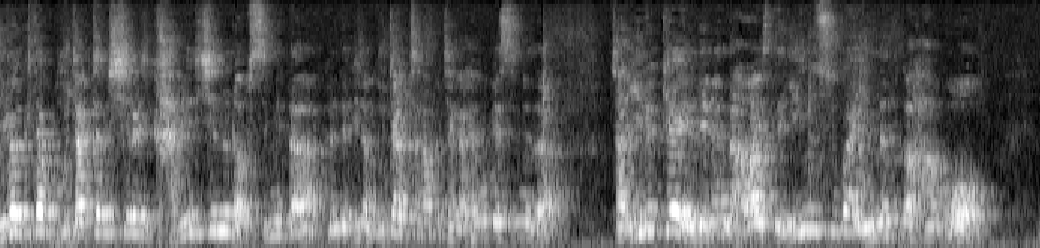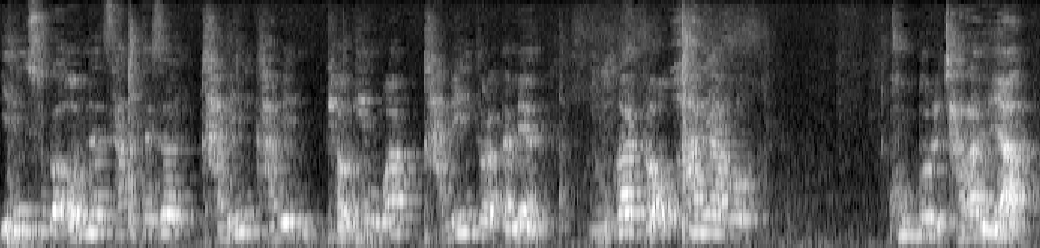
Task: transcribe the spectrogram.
이건 그냥 무작정 씨를 가릴 수는 없습니다. 근데 그냥 무작정 한번 제가 해보겠습니다. 자 이렇게 예를 들면 나와 있을 때 인수가 있는 거하고 인수가 없는 상태에서 갑인, 갑인, 병인과 갑인이 돌았다면 누가 더 화려하고 공부를 잘하느냐?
